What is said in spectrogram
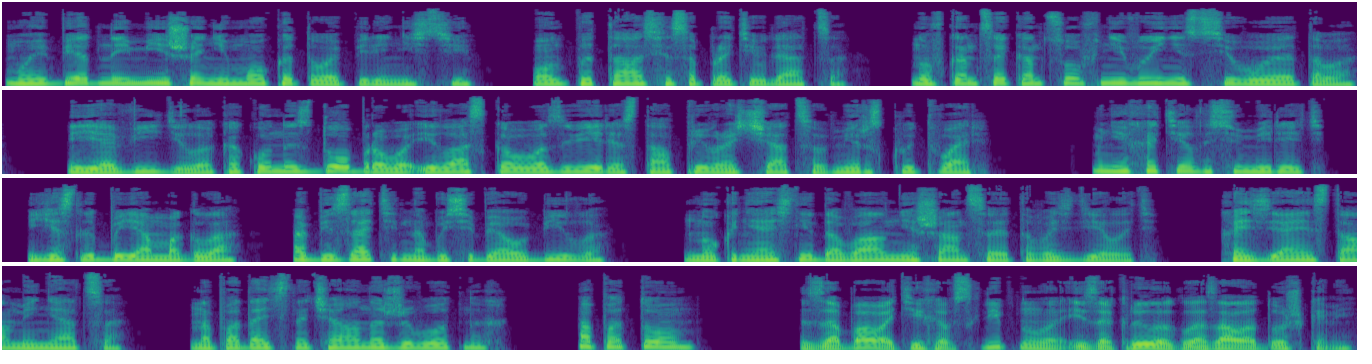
Мой бедный Миша не мог этого перенести. Он пытался сопротивляться, но в конце концов не вынес всего этого я видела, как он из доброго и ласкового зверя стал превращаться в мерзкую тварь. Мне хотелось умереть, если бы я могла, обязательно бы себя убила. Но князь не давал мне шанса этого сделать. Хозяин стал меняться, нападать сначала на животных, а потом... Забава тихо вскрипнула и закрыла глаза ладошками.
